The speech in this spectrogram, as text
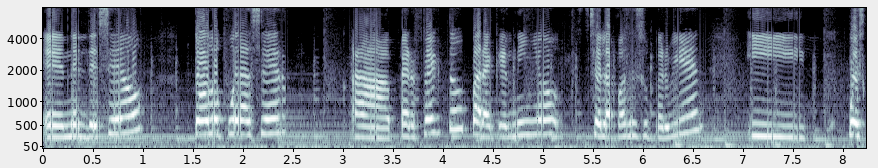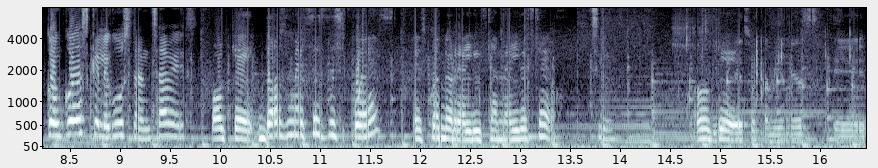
en el deseo todo pueda ser ah, perfecto para que el niño se la pase súper bien y pues con cosas que le gustan, ¿sabes? Ok, dos meses después es cuando realizan el deseo. Sí. Ok. Eso también es, eh,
